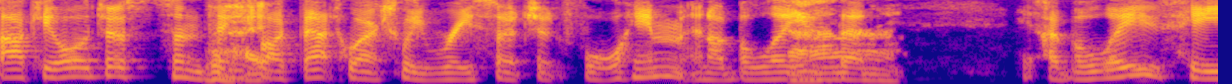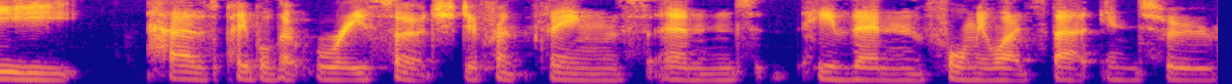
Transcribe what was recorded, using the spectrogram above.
archaeologists and things Right. like that who actually research it for him. And I believe Ah. that I believe he has people that research different things, and he then formulates that into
